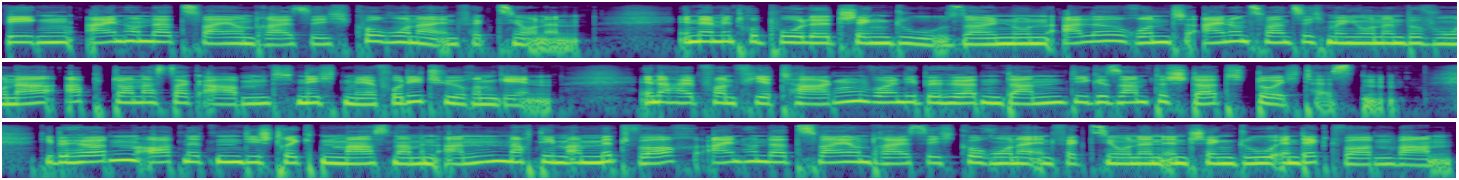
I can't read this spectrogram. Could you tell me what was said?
wegen 132 Corona-Infektionen. In der Metropole Chengdu sollen nun alle rund 21 Millionen Bewohner ab Donnerstagabend nicht mehr vor die Türen gehen. Innerhalb von vier Tagen wollen die Behörden dann die gesamte Stadt durchtesten. Die Behörden ordneten die strikten Maßnahmen an, nachdem am Mittwoch 132 Corona-Infektionen in Chengdu entdeckt worden waren.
